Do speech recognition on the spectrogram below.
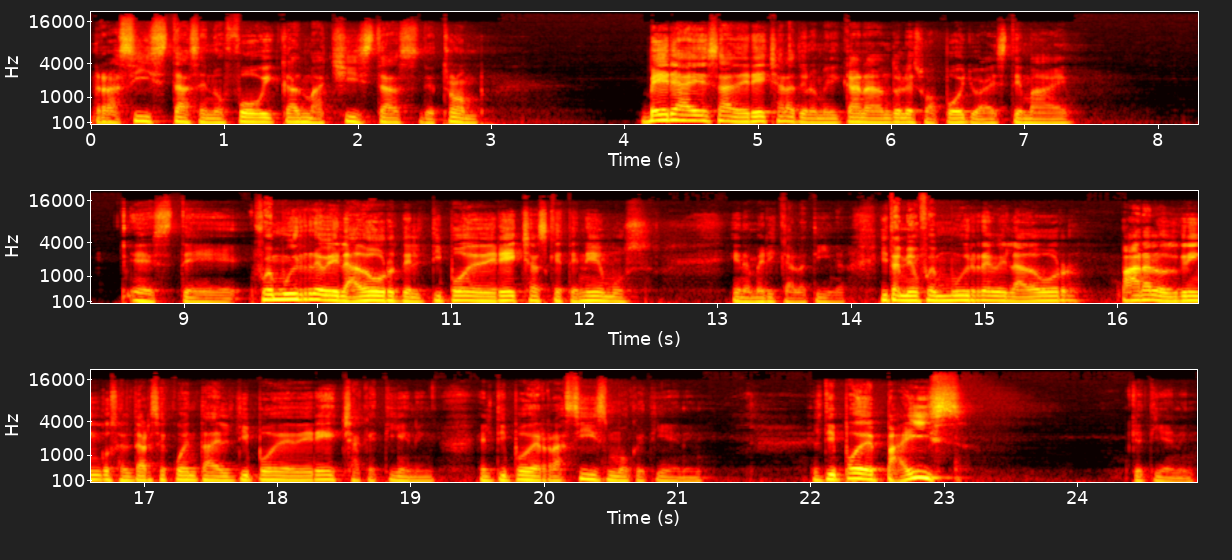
racistas, xenofóbicas, machistas de Trump ver a esa derecha latinoamericana dándole su apoyo a este MAE, este, fue muy revelador del tipo de derechas que tenemos en América Latina. Y también fue muy revelador para los gringos al darse cuenta del tipo de derecha que tienen, el tipo de racismo que tienen, el tipo de país que tienen.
